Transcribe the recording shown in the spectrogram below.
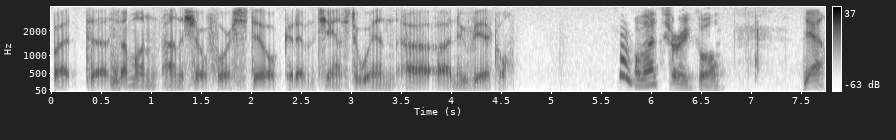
but uh, someone on the show floor still could have the chance to win a new vehicle. Well, that's very cool. Yeah.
